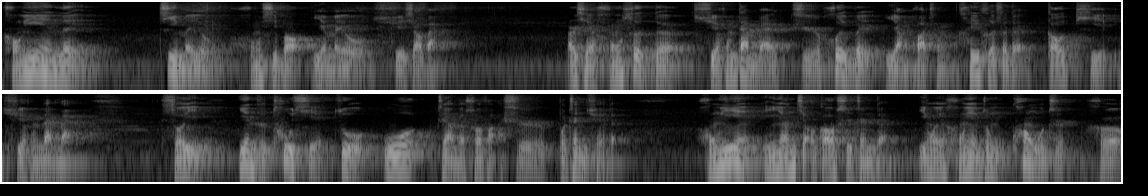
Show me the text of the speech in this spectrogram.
红燕类既没有红细胞，也没有血小板。而且红色的血红蛋白只会被氧化成黑褐色的高铁血红蛋白，所以燕子吐血做窝这样的说法是不正确的。红燕营养较高是真的，因为红燕中矿物质和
